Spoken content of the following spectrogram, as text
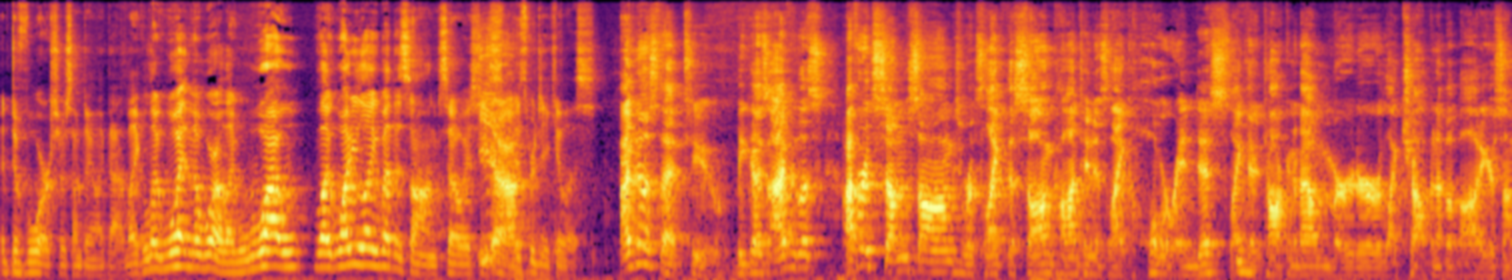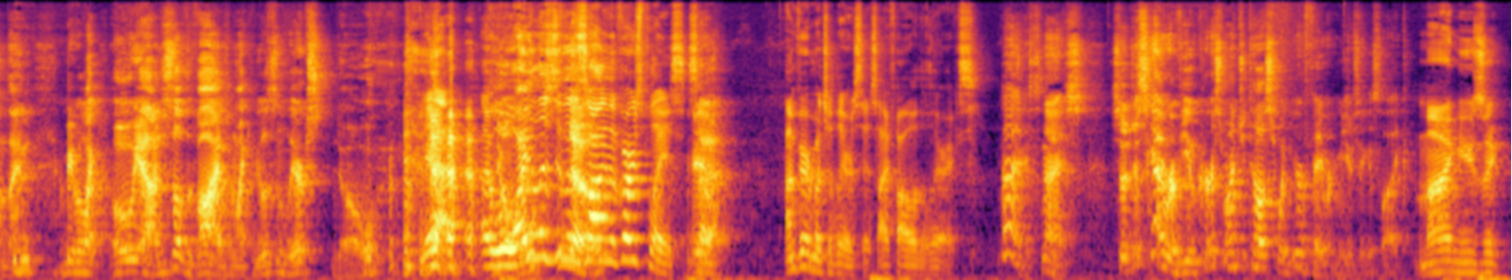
a divorce or something like that. Like like what in the world? Like what like what do you like about this song? So it's just Yeah. it's ridiculous. I've noticed that too because I've listened, I've heard some songs where it's like the song content is like horrendous, like they're talking about murder, like chopping up a body or something, mm-hmm. and people are like, "Oh yeah, I just love the vibes." I'm like, "Have you listened to the lyrics?" No. Yeah. Like, well, why are you listen to the No. song in the first place? So yeah. I'm very much a lyricist. I follow the lyrics. Nice, nice. So just kind of review, Curse. Why don't you tell us what your favorite music is like? My music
